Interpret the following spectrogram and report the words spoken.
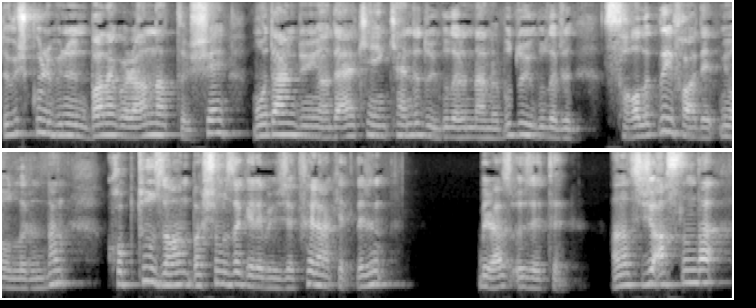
Dövüş kulübünün bana göre anlattığı şey modern dünyada erkeğin kendi duygularından ve bu duyguları sağlıklı ifade etme yollarından koptuğu zaman başımıza gelebilecek felaketlerin biraz özeti. Anlatıcı aslında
